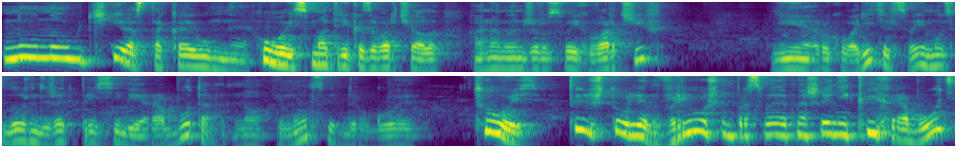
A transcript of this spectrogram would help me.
Ну, научи, раз такая умная. Ой, смотри-ка, заворчала. А на менеджеру своих ворчишь? Не, руководитель свои эмоции должен держать при себе. Работа одно, эмоции другое. То есть, ты что, Лен, врешь им про свои отношения к их работе?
